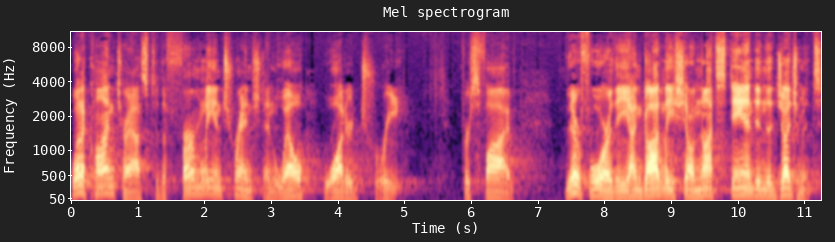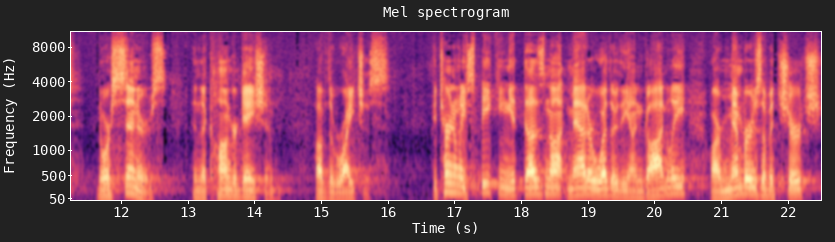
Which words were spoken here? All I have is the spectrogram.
What a contrast to the firmly entrenched and well watered tree. Verse 5 Therefore, the ungodly shall not stand in the judgment, nor sinners in the congregation of the righteous. Eternally speaking, it does not matter whether the ungodly are members of a church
